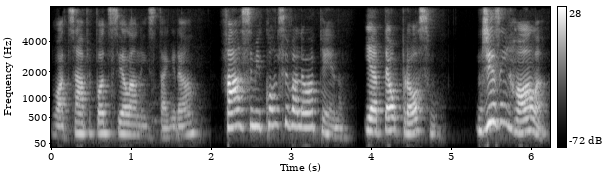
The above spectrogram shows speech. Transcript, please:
no WhatsApp, pode ser lá no Instagram. Faça e me conte se valeu a pena. E até o próximo. Desenrola!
